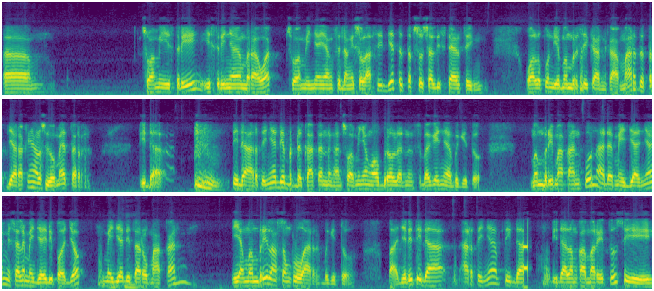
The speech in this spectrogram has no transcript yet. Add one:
um, suami istri, istrinya yang merawat, suaminya yang sedang isolasi, dia tetap social distancing. Walaupun dia membersihkan kamar, tetap jaraknya harus 2 meter. Tidak tidak artinya dia berdekatan dengan suaminya ngobrol dan sebagainya begitu. Memberi makan pun ada mejanya, misalnya meja di pojok, meja ditaruh makan, yang memberi langsung keluar begitu. Pak. Jadi tidak artinya tidak di dalam kamar itu si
